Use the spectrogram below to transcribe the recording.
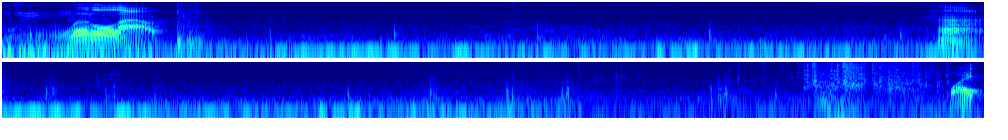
it's a little loud. Huh. White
